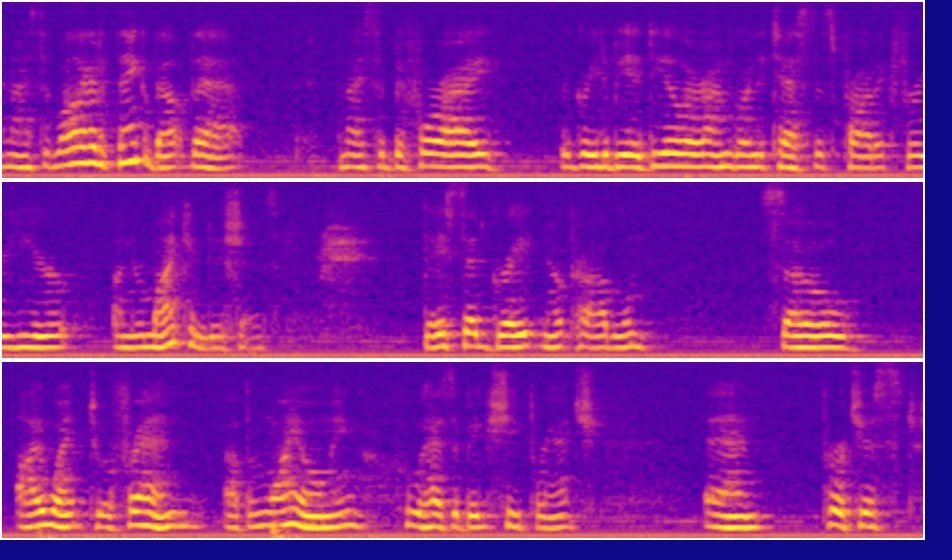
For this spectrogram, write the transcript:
And I said, Well, I got to think about that. And I said, Before I agree to be a dealer, I'm going to test this product for a year under my conditions. They said, Great, no problem. So I went to a friend up in Wyoming who has a big sheep ranch and purchased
